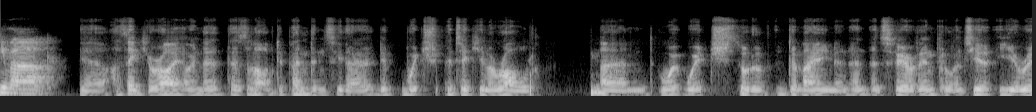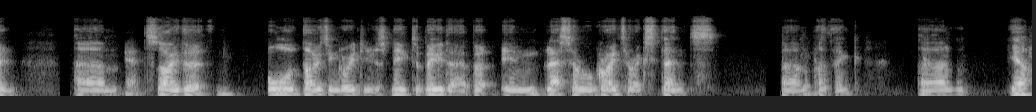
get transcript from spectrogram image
you, Mark. Yeah, I think you're right. I mean, there, there's a lot of dependency there, which particular role and w- which sort of domain and, and, and sphere of influence you're, you're in. Um, Yeah. So that all of those ingredients need to be there, but in lesser or greater extents, um, I think. Um, yeah,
